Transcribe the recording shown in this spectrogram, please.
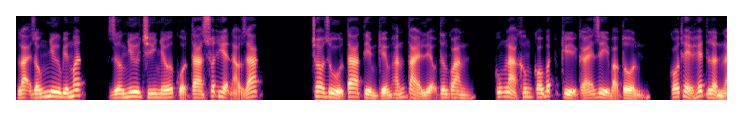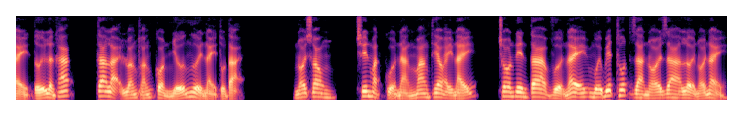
lại giống như biến mất, dường như trí nhớ của ta xuất hiện ảo giác. Cho dù ta tìm kiếm hắn tài liệu tương quan, cũng là không có bất kỳ cái gì bảo tồn, có thể hết lần này tới lần khác, ta lại loáng thoáng còn nhớ người này tồn tại. Nói xong, trên mặt của nàng mang theo áy náy, cho nên ta vừa nay mới biết thốt ra nói ra lời nói này.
